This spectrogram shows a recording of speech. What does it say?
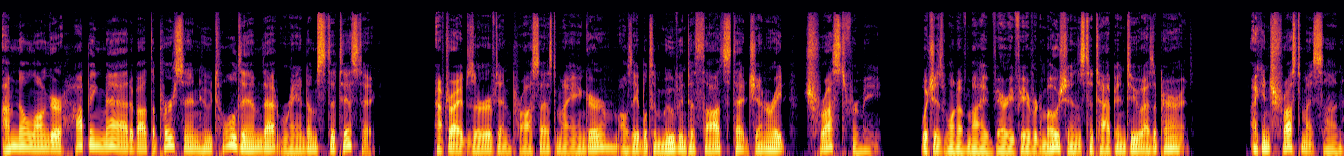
I'm no longer hopping mad about the person who told him that random statistic. After I observed and processed my anger, I was able to move into thoughts that generate trust for me, which is one of my very favorite emotions to tap into as a parent. I can trust my son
